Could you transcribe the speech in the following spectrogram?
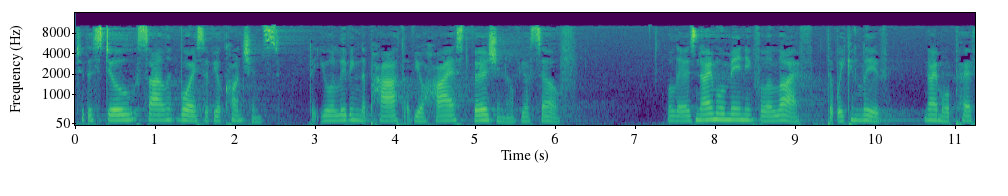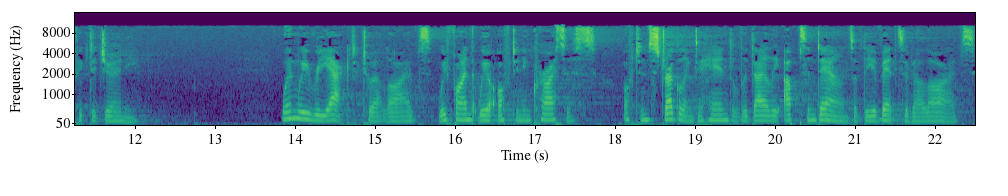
to the still, silent voice of your conscience that you are living the path of your highest version of yourself. Well, there is no more meaningful a life that we can live, no more perfect a journey. When we react to our lives, we find that we are often in crisis, often struggling to handle the daily ups and downs of the events of our lives.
